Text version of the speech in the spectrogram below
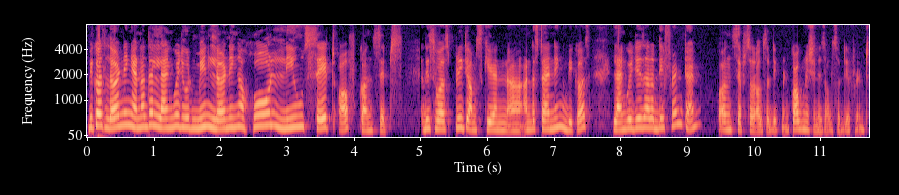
Because learning another language would mean learning a whole new set of concepts this was pre-Chomskyan uh, understanding because languages are different and concepts are also different, cognition is also different.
